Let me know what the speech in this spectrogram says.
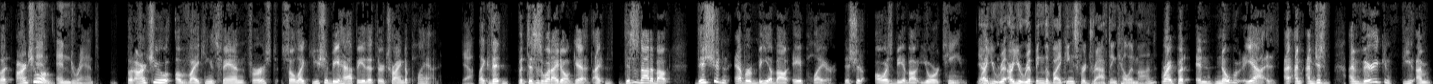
but aren't you end, a end rant? But aren't you a Vikings fan first? So like you should be happy that they're trying to plan. Yeah. Like that. But this is what I don't get. I this is not about. This shouldn't ever be about a player. This should always be about your team. Yeah, right? are you are you ripping the Vikings for drafting Kellen Mond? Right, but and no, yeah, I, I'm I'm just I'm very confused. I'm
